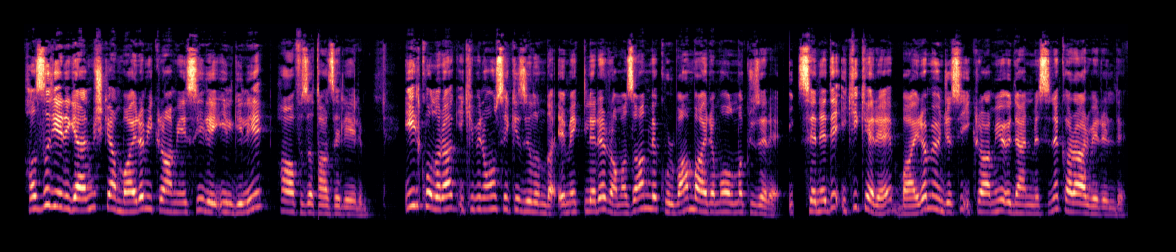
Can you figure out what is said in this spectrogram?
Hazır yeri gelmişken bayram ikramiyesi ile ilgili hafıza tazeleyelim. İlk olarak 2018 yılında emeklilere Ramazan ve Kurban Bayramı olmak üzere senede iki kere bayram öncesi ikramiye ödenmesine karar verildi.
